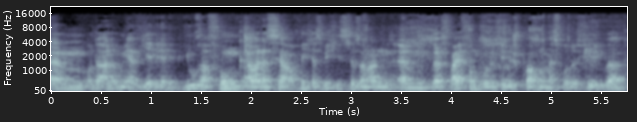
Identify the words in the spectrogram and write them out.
ähm, unter anderem ja wir wieder mit Jurafunk, aber das ist ja auch nicht das Wichtigste, sondern ähm, über Freifunk wurde viel gesprochen, es wurde viel über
